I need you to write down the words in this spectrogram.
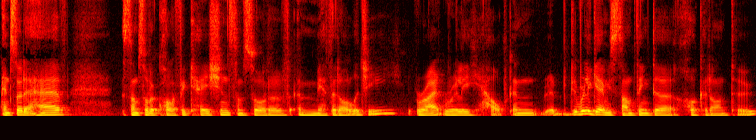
And so to have some sort of qualification, some sort of methodology, right, really helped. And it really gave me something to hook it onto.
